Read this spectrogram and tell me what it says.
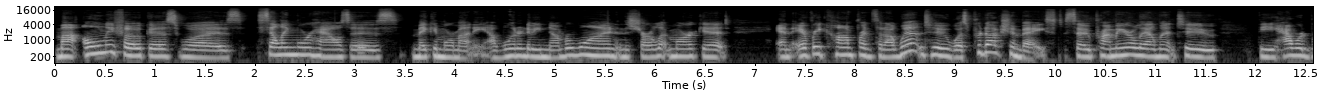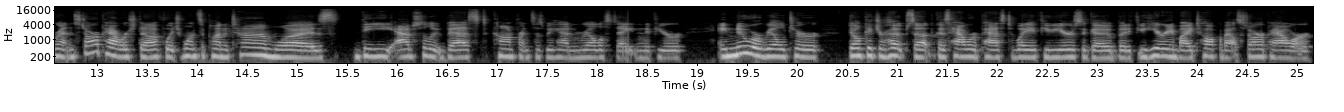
my only focus was selling more houses, making more money. I wanted to be number one in the Charlotte market and every conference that I went to was production based. So primarily I went to the Howard Brinton Star Power stuff, which once upon a time was the absolute best conferences we had in real estate. And if you're a newer realtor, don't get your hopes up because Howard passed away a few years ago. But if you hear anybody talk about Star Power,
